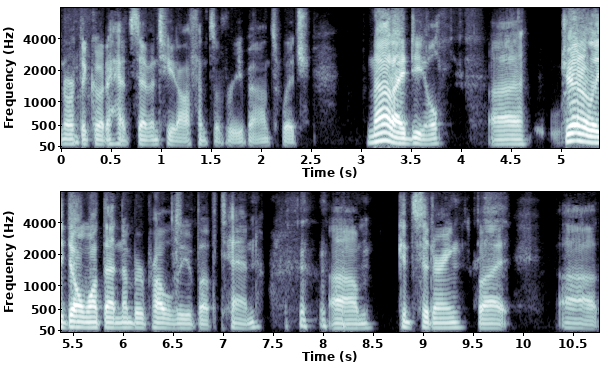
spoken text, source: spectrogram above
North Dakota had 17 offensive rebounds, which not ideal. Uh, generally, don't want that number probably above 10, um, considering. But uh,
